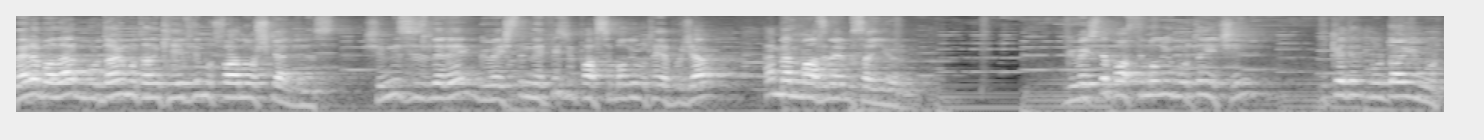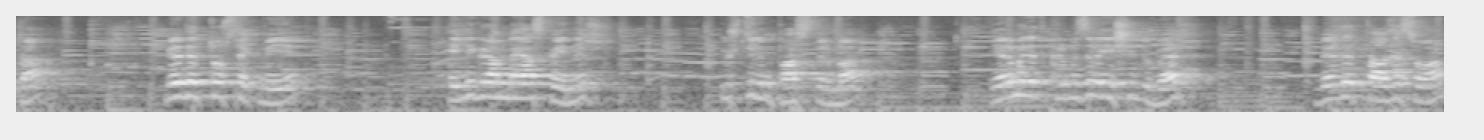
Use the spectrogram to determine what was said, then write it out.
Merhabalar, Buradan Yumurta'nın keyifli mutfağına hoş geldiniz. Şimdi sizlere güveçte nefis bir pastırmalı yumurta yapacağım. Hemen malzemelerimi sayıyorum. Güveçte pastırmalı yumurta için 2 adet buradan yumurta, 1 adet tost ekmeği, 50 gram beyaz peynir, 3 dilim pastırma, yarım adet kırmızı ve yeşil biber, 1 adet taze soğan,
